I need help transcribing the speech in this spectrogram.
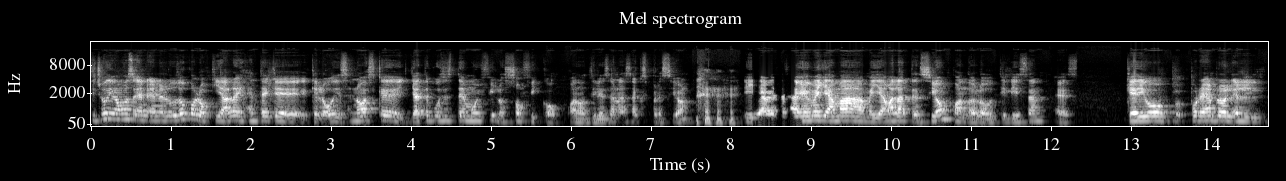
dicho, digamos, en, el uso coloquial hay gente que, que, luego dice, no, es que ya te pusiste muy filosófico cuando utilizan esa expresión. y a veces a mí me llama, me llama la atención cuando lo utilizan. Es, que digo, por ejemplo, el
